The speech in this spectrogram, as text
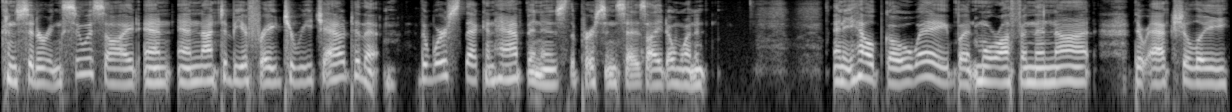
considering suicide and, and not to be afraid to reach out to them. The worst that can happen is the person says, I don't want any help, go away. But more often than not, they're actually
